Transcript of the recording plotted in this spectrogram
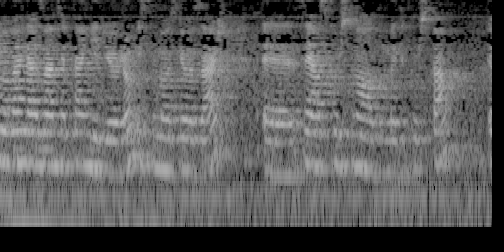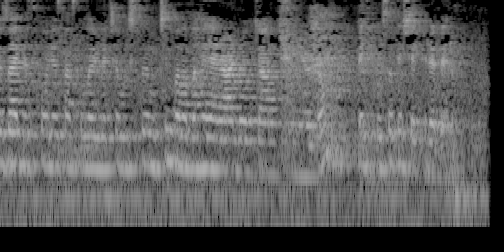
Merhaba, ben Gaziantep'ten geliyorum. İsmim Özge Özer. Ee, seans kursunu aldım Medikurs'ta. Özellikle skolyoz hastalarıyla çalıştığım için bana daha yararlı olacağını düşünüyorum. Medikurs'a teşekkür ederim.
